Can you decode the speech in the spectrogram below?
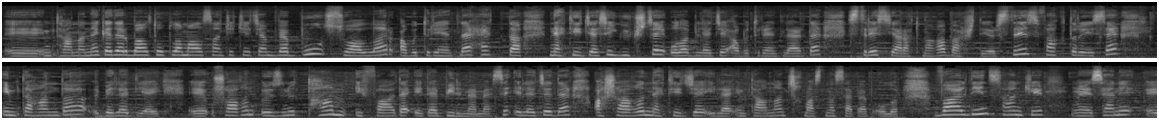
e, imtahana nə qədər bal toplamalısan ki, keçəm və bu suallar abituriyentlər hətta nəticəsi yüksək ola biləcək abituriyentlərdə stres yaratmağa başlayır. Stres faktoru isə imtahanda belə deyək, e, uşağın özünü tam ifadə edə bilməməsi, eləcə də aşağı nəticə ilə imtahandan çıxmasına səbəb olur. Valideyn sanki e, səni e,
